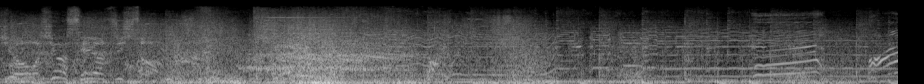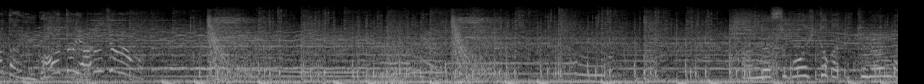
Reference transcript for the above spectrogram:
時はわしが制圧した。とじ人が敵なんだ。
